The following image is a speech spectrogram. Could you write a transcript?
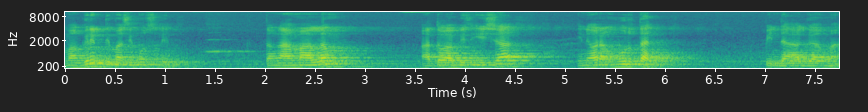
maghrib dia masih muslim tengah malam atau habis isya ini orang murtad pindah agama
